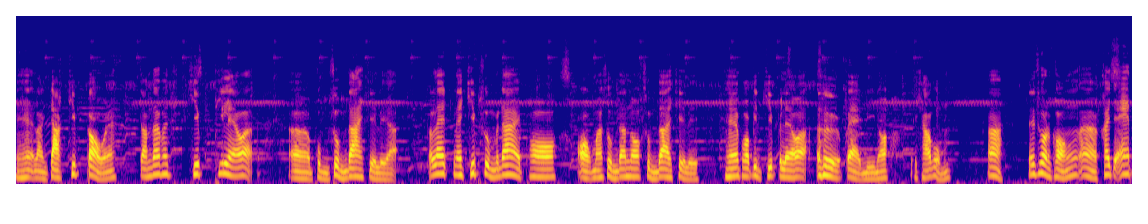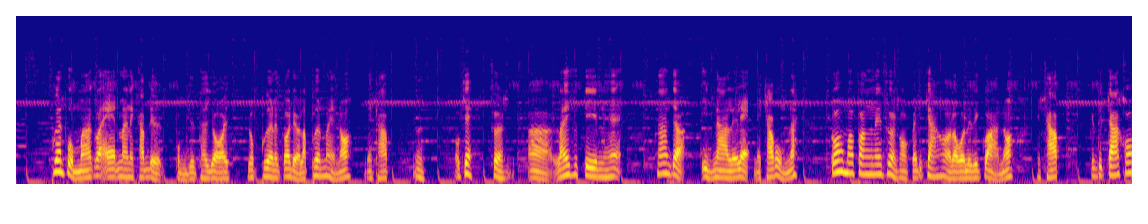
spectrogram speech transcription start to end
นะฮะหลังจากคลิปเก่านะจำได้ว่าคลิปที่แล้วอะเออผมสุ่มได้เฉยเลยอะตอนแรกในคลิปสุ่มไม่ได้ พอออกมาสุ่มด้านนอกสุ่มได้เฉยเลยนะฮะพอปิดคลิปไปแล้วอะเออแปลกดีเนาะนะครับผมอะในส่วนของอ่าใครจะแอดเพื่อนผมมาก็แอดมานะครับเดี๋ยวผมจะทยอยลบเพื่อนแล้วก็เดี๋ยวรับเพื่อนใหม่เนาะนะครับอืมโอเคส่วนอ่าไลฟ์สตรีมนะฮะ น่าจะอีกนานเลยแหละนะครับผมนะก็มาฟังในส่วนของกติกาของเราเลยดีกว่าเนาะนะครับกติกาข้อ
